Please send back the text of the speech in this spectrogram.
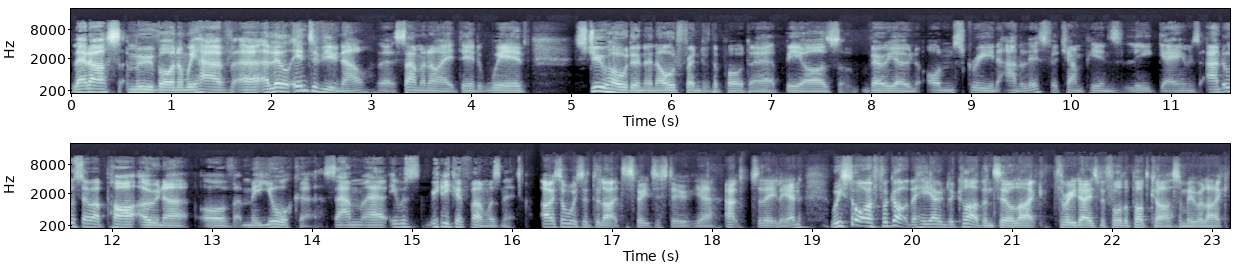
Let us move on, and we have uh, a little interview now that Sam and I did with Stu Holden, an old friend of the pod, uh, BR's very own on-screen analyst for Champions League games, and also a part owner of Mallorca. Sam, uh, it was really good fun, wasn't it? Oh, it's always a delight to speak to Stu. Yeah, absolutely. And we sort of forgot that he owned a club until like three days before the podcast, and we were like,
